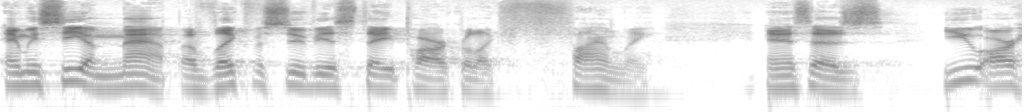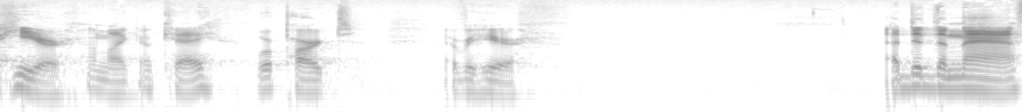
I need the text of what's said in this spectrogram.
and we see a map of Lake Vesuvius State Park. We're like, finally. And it says, You are here. I'm like, Okay, we're parked over here. I did the math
